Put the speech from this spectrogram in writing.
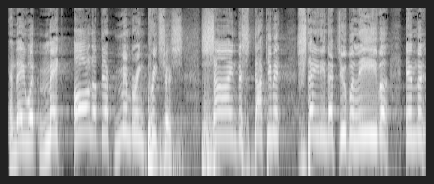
and they would make all of their membering preachers sign this document stating that you believe in the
